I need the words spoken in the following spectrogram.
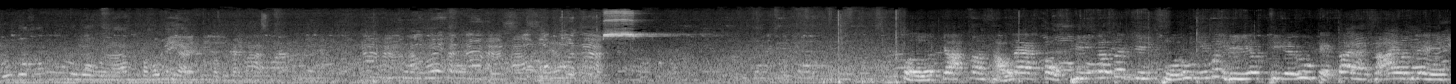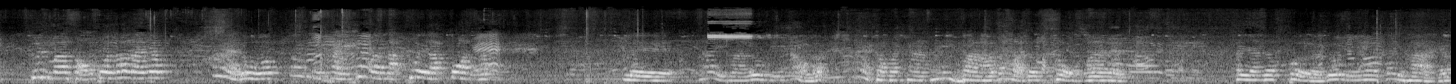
ดูตัวเขาดูงงเลยนะเขาไม่ใหญ่เขาใหญ่มาก เปิดยัดมาเสาแรกตกทิ้งแล้วก็ยิงสวนลูกนี้ไม่ดีครับทีเดลูกเก็บได้ทางซ้ายครับพี่เดขึ้นมาสองคนเท่านั้นครับแม่ดูครับไม่มีใครขึ้นมาหลักช่วยรับบอลครับเลยให้มาลูกนี้เอาแล้วแม่กรรมการให้ฟาวล์จังหวะจะส่งมาเนี่ยพยายามจะเปิดลูกนี้ไม่ผ่านครับ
